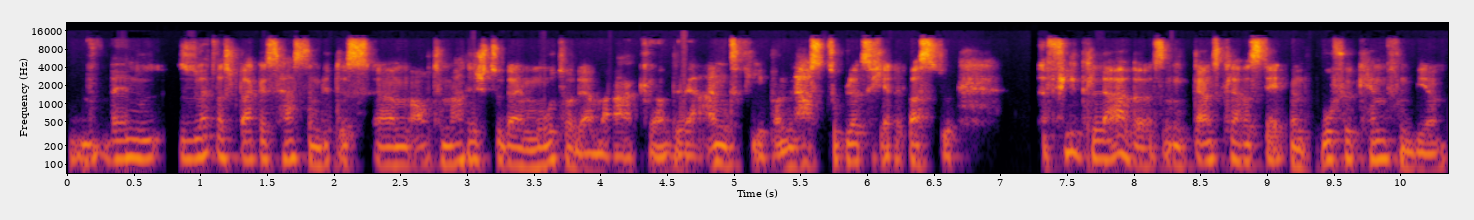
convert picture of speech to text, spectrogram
wenn du so etwas Starkes hast, dann wird es ähm, automatisch zu deinem Motor der Marke und der Antrieb. Und dann hast du plötzlich etwas viel klares, ein ganz klares Statement. Wofür kämpfen wir?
